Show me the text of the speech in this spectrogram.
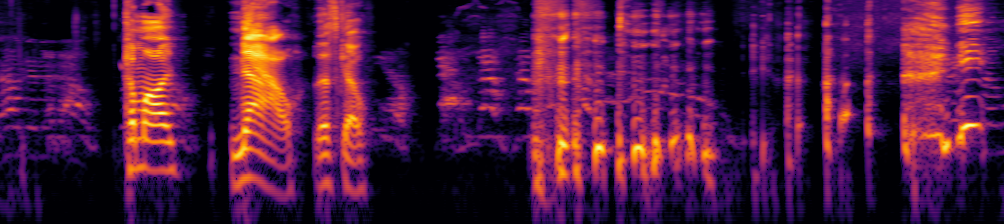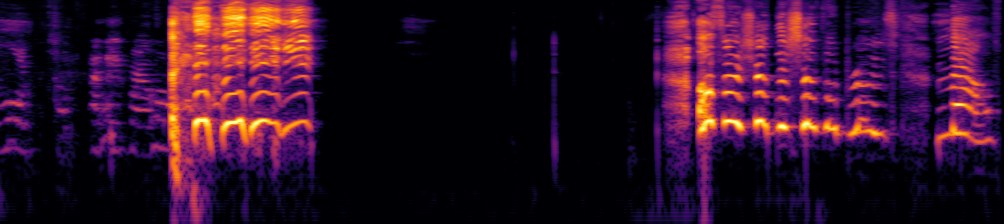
no, no, no, no. Come on. Now, let's go. No, no, no, no, no. I hate my look. I hate my look. also, shut the shut up, bro's mouth.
